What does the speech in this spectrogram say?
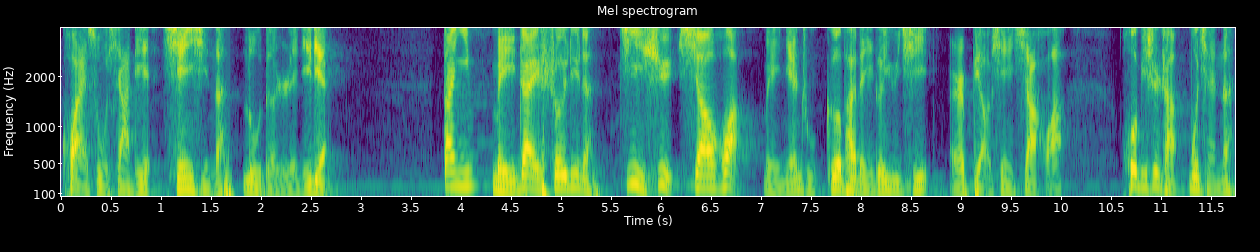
快速下跌，先行呢录得日内低点，但因美债收益率呢继续消化美联储鸽派的一个预期而表现下滑，货币市场目前呢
